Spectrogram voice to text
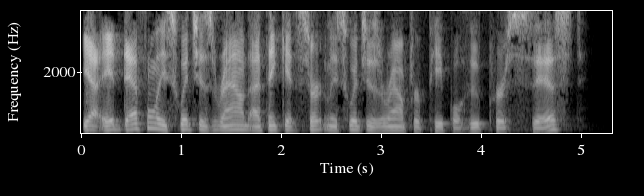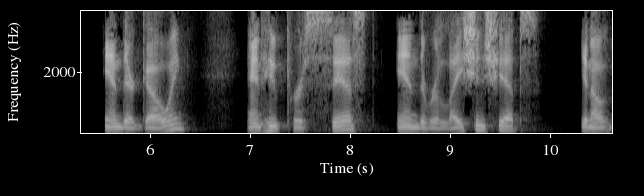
yeah, it definitely switches around. I think it certainly switches around for people who persist in their going and who persist in the relationships, you know,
